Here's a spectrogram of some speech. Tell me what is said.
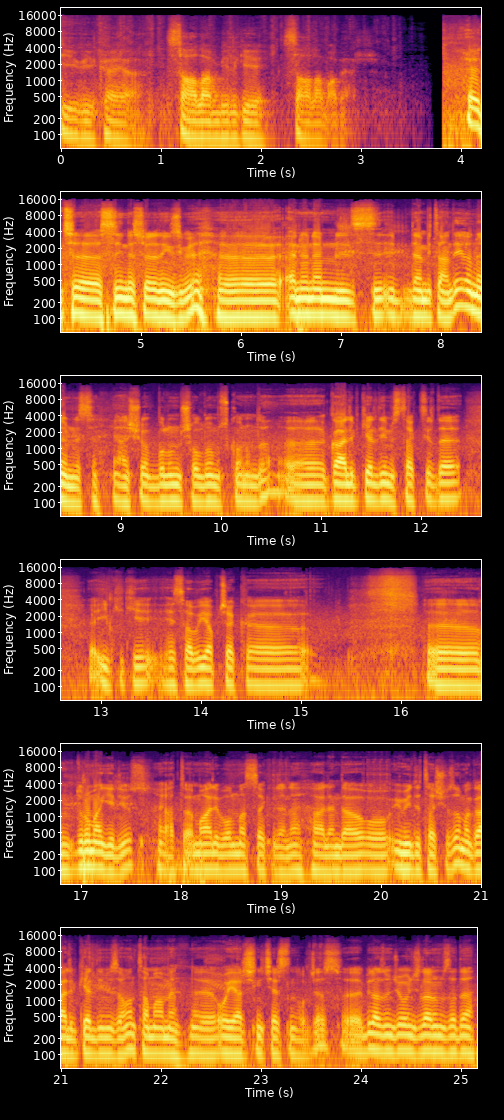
TV Kaya. Sağlam bilgi, sağlam haber. Evet e, sizin de söylediğiniz gibi e, en önemlisinden bir tane de önemlisi. Yani şu bulunmuş olduğumuz konumda e, galip geldiğimiz takdirde ilk iki hesabı yapacak e, e, duruma geliyoruz. Hatta mağlup olmazsak bile ne, halen daha o ümidi taşıyoruz ama galip geldiğimiz zaman tamamen e, o yarışın içerisinde olacağız. E, biraz önce oyuncularımızla da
